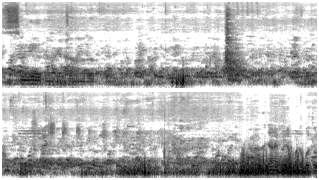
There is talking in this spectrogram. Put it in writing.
संजय कुमार जाना कोई नंबर को तो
